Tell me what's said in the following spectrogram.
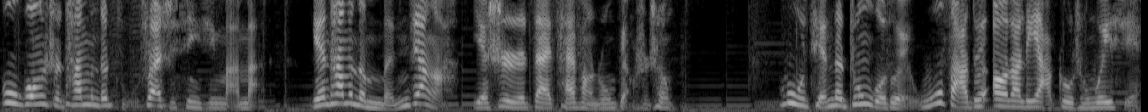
不光是他们的主帅是信心满满。连他们的门将啊，也是在采访中表示称，目前的中国队无法对澳大利亚构成威胁。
